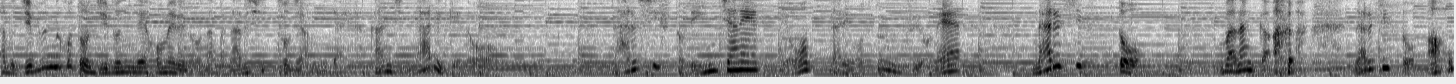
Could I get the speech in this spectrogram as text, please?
あと自分のことを自分で褒めるのなんかナルシストじゃんみたいな感じになるけどナルシストでいいんじゃねって思ったりもするんですよね。ナルシストまあなんか ナルシストアホっ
